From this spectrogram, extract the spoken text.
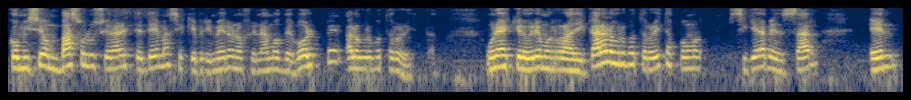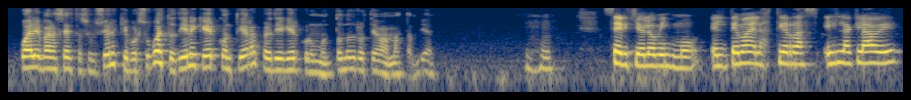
comisión va a solucionar este tema si es que primero nos frenamos de golpe a los grupos terroristas. Una vez que logremos radicar a los grupos terroristas, podemos siquiera pensar en cuáles van a ser estas soluciones, que por supuesto tiene que ver con tierras, pero tiene que ver con un montón de otros temas más también. Sergio, lo mismo. El tema de las tierras es la clave.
